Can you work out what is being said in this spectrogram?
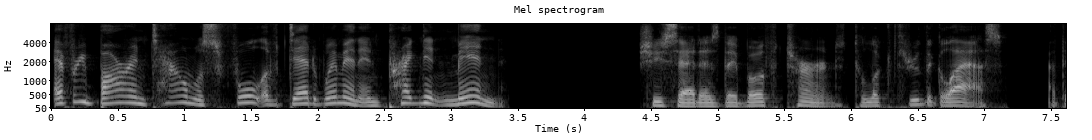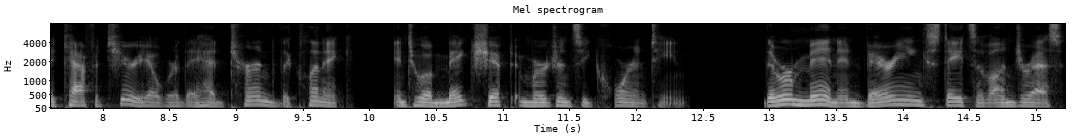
Every bar in town was full of dead women and pregnant men. She said as they both turned to look through the glass at the cafeteria where they had turned the clinic into a makeshift emergency quarantine. There were men in varying states of undress,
